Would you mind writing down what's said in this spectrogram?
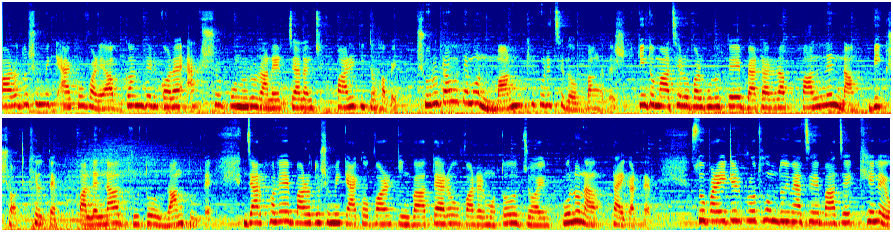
বারো দশমিক এক ওভারে আফগানদের করা একশো পনেরো রানের চ্যালেঞ্জ পাড়ি দিতে হবে। শুরুটাও তেমন মারমুখী করেছিল বাংলাদেশ। কিন্তু মাঝের ওভারগুলোতে ব্যাটাররা পারলেন না বিগ শট খেলতে। পারলেন না দ্রুত রান তুলতে। যার ফলে বারো দশমিক এক ওভার কিংবা তেরো ওভারের মতো জয় হলো না টাইগারদের। সুপার এইটের প্রথম দুই ম্যাচে বাজে খেলেও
